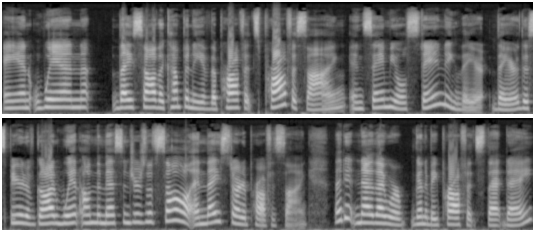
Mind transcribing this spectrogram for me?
And when they saw the company of the prophets prophesying and Samuel standing there there the spirit of God went on the messengers of Saul and they started prophesying. They didn't know they were going to be prophets that day,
